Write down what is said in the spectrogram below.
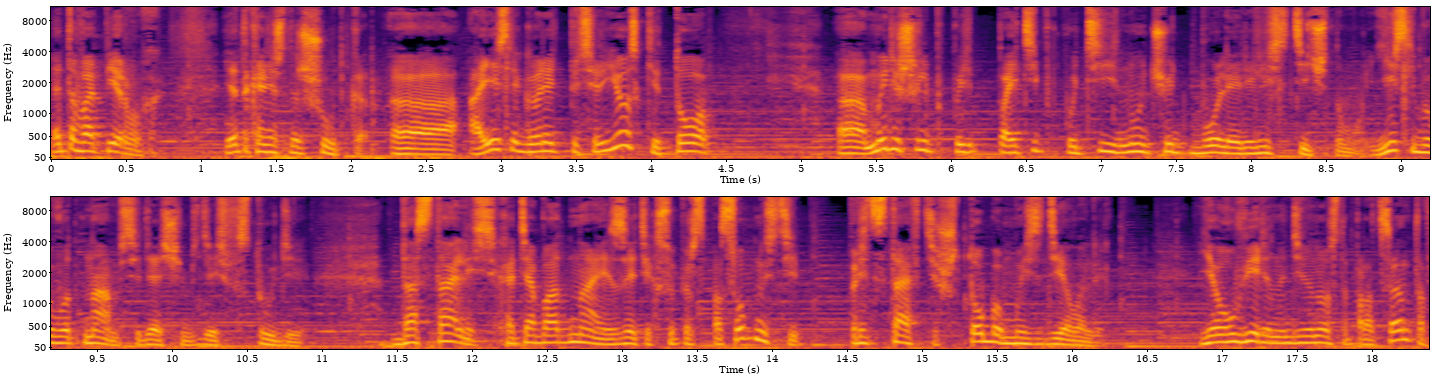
Это во-первых. Это, конечно, шутка. Э, А если говорить по-серьезки, то мы решили по- пойти по пути, ну, чуть более реалистичному. Если бы вот нам, сидящим здесь в студии, достались хотя бы одна из этих суперспособностей, представьте, что бы мы сделали. Я уверен на 90%,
